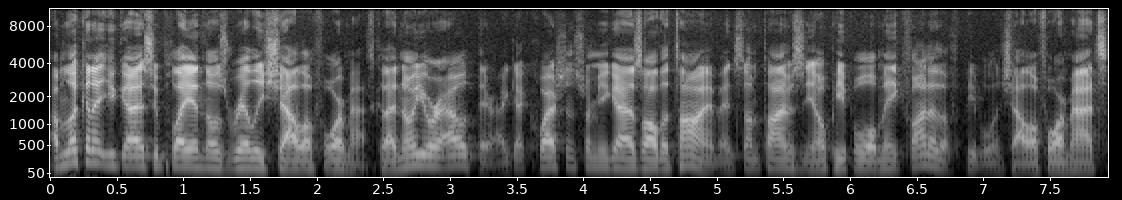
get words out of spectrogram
I'm looking at you guys who play in those really shallow formats because I know you are out there. I get questions from you guys all the time. And sometimes, you know, people will make fun of the people in shallow formats,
